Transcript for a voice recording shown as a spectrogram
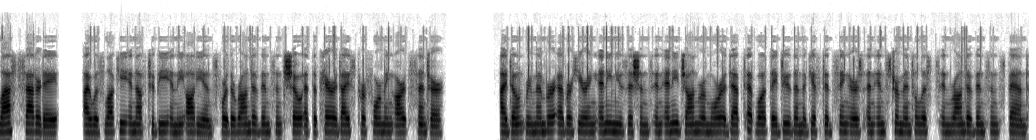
Last Saturday, I was lucky enough to be in the audience for the Rhonda Vincent show at the Paradise Performing Arts Center. I don't remember ever hearing any musicians in any genre more adept at what they do than the gifted singers and instrumentalists in Rhonda Vincent's band.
